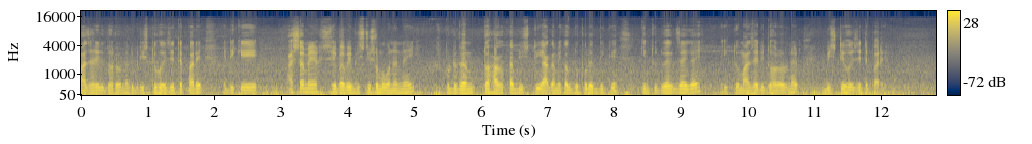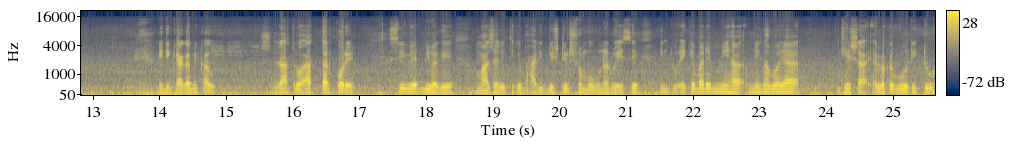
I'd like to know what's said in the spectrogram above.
মাঝারি ধরনের বৃষ্টি হয়ে যেতে পারে। এদিকে আসামে সেভাবে বৃষ্টির সম্ভাবনা নেই। প্রধানত হালকা বৃষ্টি আগামীকাল দুপুরের দিকে, কিন্তু দু এক জায়গায় একটু মাঝারি ধরনের বৃষ্টি হয়ে যেতে পারে। এদিকে আগামীকাল রাত্র আটটার পরে সিলেট বিভাগে মাঝারি থেকে ভারী বৃষ্টির সম্ভাবনা রয়েছে, কিন্তু একেবারে মেঘা মেঘালয়া ঘেঁষা। এলাকাগুলোতে একটু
